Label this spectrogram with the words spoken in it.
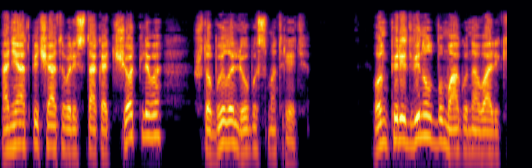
Они отпечатывались так отчетливо, что было любо смотреть. Он передвинул бумагу на валике.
